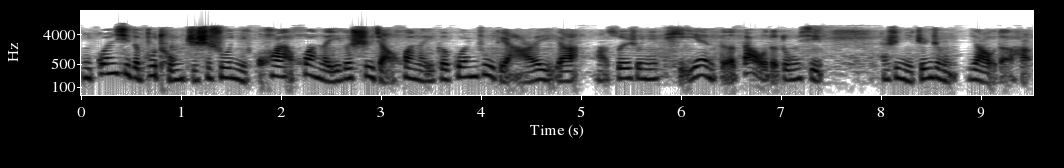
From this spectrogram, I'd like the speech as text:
你关系的不同，只是说你换换了一个视角，换了一个关注点而已啊啊，所以说你体验得到的东西，才是你真正要的哈。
